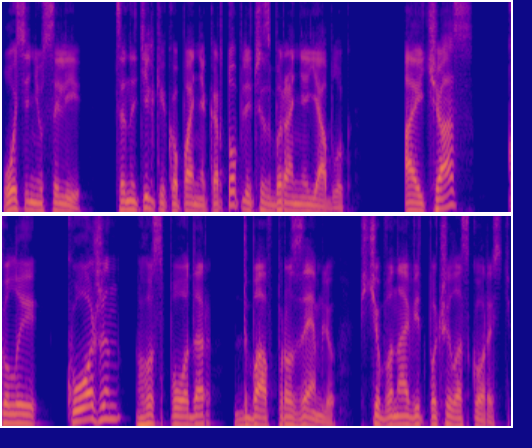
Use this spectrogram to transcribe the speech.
Осінь у селі це не тільки копання картоплі чи збирання яблук, а й час, коли кожен господар дбав про землю, щоб вона відпочила з користю.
